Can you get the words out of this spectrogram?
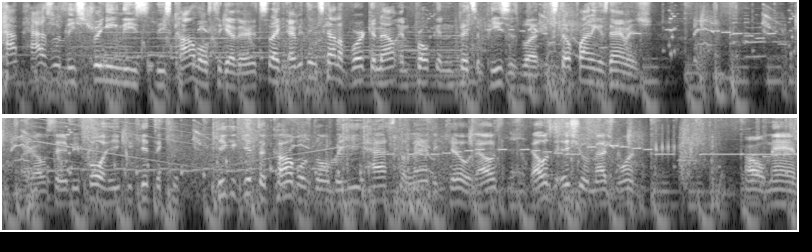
haphazardly stringing these these combos together. It's like everything's kind of working out in broken bits and pieces, but he's still finding his damage. Like I was saying before, he could get the he could get the combos going, but he has to land the kill. That was that was the issue in match one. Oh man.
